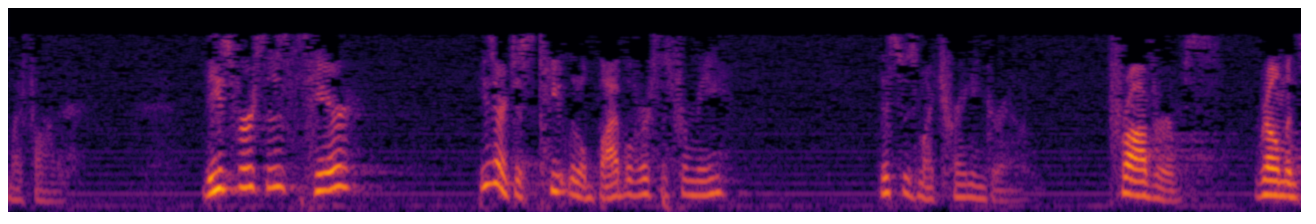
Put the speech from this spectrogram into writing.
my father. These verses here, these aren't just cute little Bible verses for me. This was my training ground. Proverbs, Romans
